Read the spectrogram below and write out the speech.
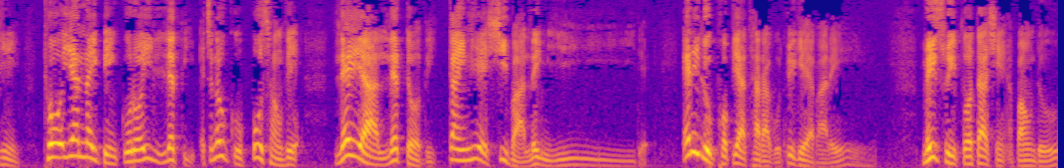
လျင်ထိုအရ၌ပင်ကိုတော်၏လက်သည်အကျွန်ုပ်ကိုပို့ဆောင်လျက်လက်ရလက်တော်သည်ကင်လျက်ရှိပါလိမ့်မည်တဲ့အဲ့ဒီလိုဖော်ပြထားတာကိုတွေ့ကြရပါတယ်မိษွေတော်တတ်ရှင်အပေါင်းတို့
